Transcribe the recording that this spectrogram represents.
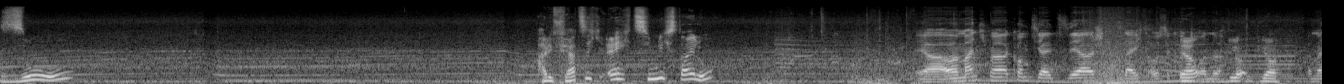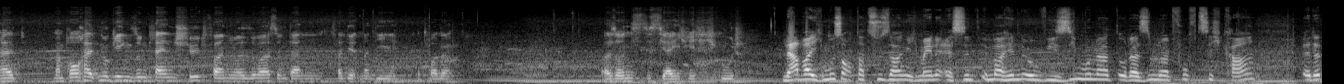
So. Ah, die fährt sich echt ziemlich stylo. Ja, aber manchmal kommt sie halt sehr leicht außer Kontrolle. Ja, ja. Weil man halt, man braucht halt nur gegen so ein kleines Schild fahren oder sowas und dann verliert man die Kontrolle. Aber sonst ist die eigentlich richtig gut. Na, aber ich muss auch dazu sagen, ich meine, es sind immerhin irgendwie 700 oder 750 K. Äh, das,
